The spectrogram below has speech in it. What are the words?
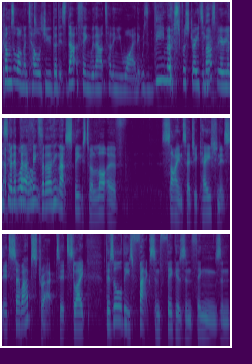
comes along and tells you that it's that thing without telling you why. And it was the most frustrating That- experience but, in the but. I think, but I think that speaks to a lot of science education. It's it's so abstract. It's like there's all these facts and figures and things, and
